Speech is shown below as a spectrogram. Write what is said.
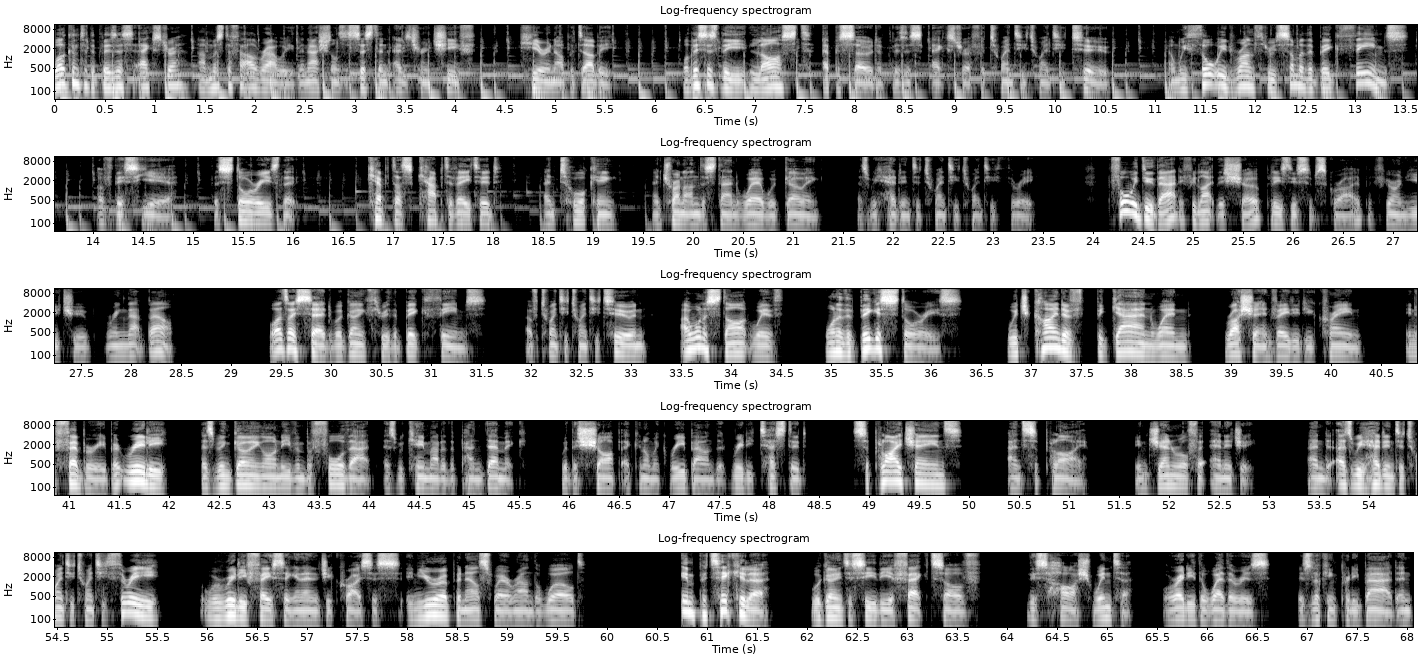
Welcome to the Business Extra. I'm Mustafa Al Rawi, the National's Assistant Editor in Chief here in Abu Dhabi. Well, this is the last episode of Business Extra for 2022, and we thought we'd run through some of the big themes of this year, the stories that kept us captivated and talking and trying to understand where we're going as we head into 2023. Before we do that, if you like this show, please do subscribe. If you're on YouTube, ring that bell. Well, as I said, we're going through the big themes of 2022, and I want to start with one of the biggest stories, which kind of began when Russia invaded Ukraine in February, but really has been going on even before that as we came out of the pandemic with the sharp economic rebound that really tested supply chains and supply in general for energy. And as we head into 2023, we're really facing an energy crisis in Europe and elsewhere around the world. In particular, we're going to see the effects of this harsh winter. Already the weather is is looking pretty bad. And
